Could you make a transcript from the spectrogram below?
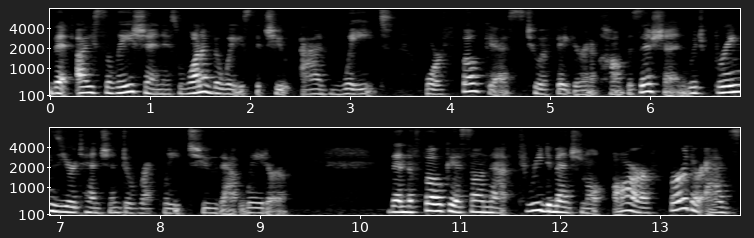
that isolation is one of the ways that you add weight or focus to a figure in a composition, which brings your attention directly to that waiter then the focus on that three dimensional R further adds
